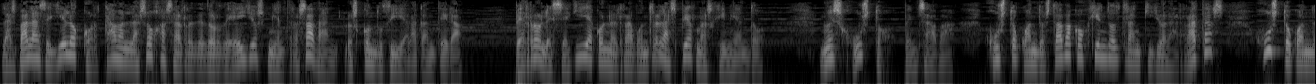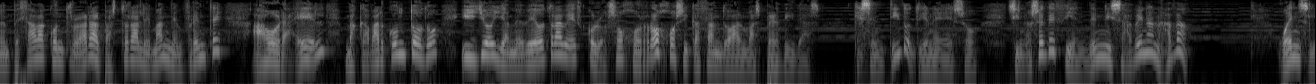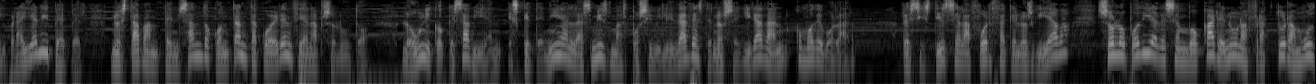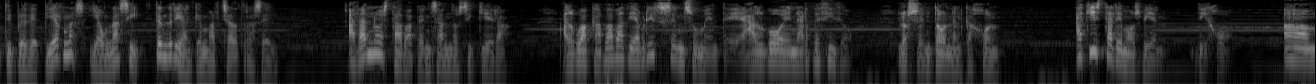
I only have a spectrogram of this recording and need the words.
Las balas de hielo cortaban las hojas alrededor de ellos mientras Adán los conducía a la cantera. Perro le seguía con el rabo entre las piernas gimiendo. No es justo, pensaba, justo cuando estaba cogiendo el tranquillo a las ratas, justo cuando empezaba a controlar al pastor alemán de enfrente, ahora él va a acabar con todo y yo ya me veo otra vez con los ojos rojos y cazando almas perdidas. ¿Qué sentido tiene eso, si no se defienden ni saben a nada? Wensley, Brian y Pepper no estaban pensando con tanta coherencia en absoluto. Lo único que sabían es que tenían las mismas posibilidades de no seguir a Dan como de volar resistirse a la fuerza que los guiaba, solo podía desembocar en una fractura múltiple de piernas y aún así tendrían que marchar tras él. Adán no estaba pensando siquiera. Algo acababa de abrirse en su mente, algo enardecido. Lo sentó en el cajón. Aquí estaremos bien, dijo. Ah,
